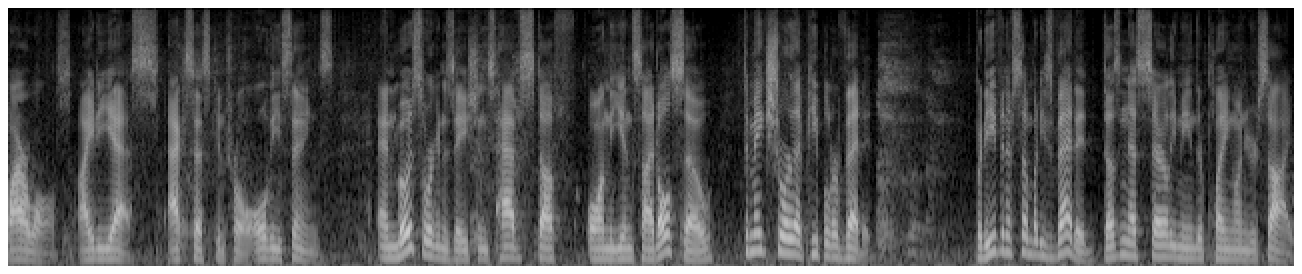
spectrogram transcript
Firewalls, IDS, access control, all these things. And most organizations have stuff on the inside also to make sure that people are vetted. But even if somebody's vetted, doesn't necessarily mean they're playing on your side.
